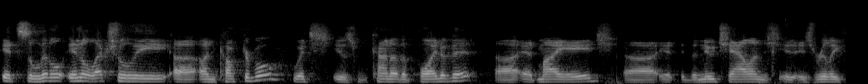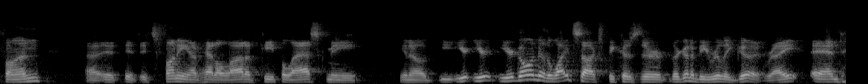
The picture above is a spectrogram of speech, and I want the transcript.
it's a little intellectually uh, uncomfortable, which is kind of the point of it. Uh, at my age, uh, it, the new challenge is really fun. Uh, it, it's funny. I've had a lot of people ask me, you know, you're, you're, you're going to the White Sox because they're they're going to be really good, right? And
